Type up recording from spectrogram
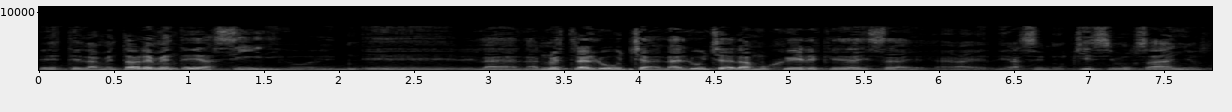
Este, lamentablemente así, digo, eh, la, nuestra lucha, la lucha de las mujeres que de hace muchísimos años,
